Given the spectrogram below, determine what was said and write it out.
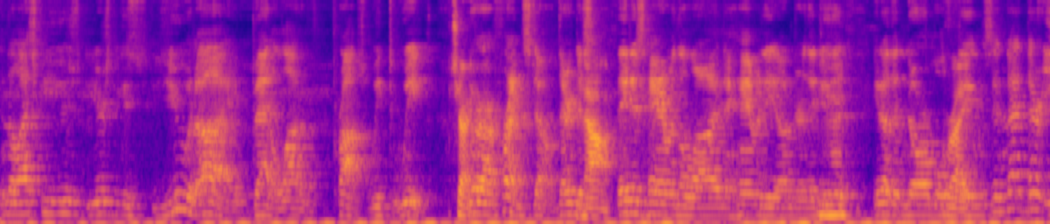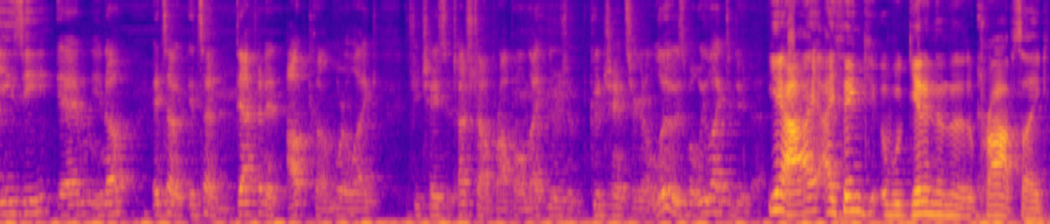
in the last few years, years because you and I bet a lot of props week to week. Sure. Where our friends don't. They're just No. they just hammer the line, they hammer the under, they do mm-hmm. the you know the normal Right. things, and that they're easy, and you know it's a it's a definite outcome where like. If you chase a touchdown prop all night, there's a good chance you're going to lose, but we like to do that. Yeah, I, I think we getting into the props, like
